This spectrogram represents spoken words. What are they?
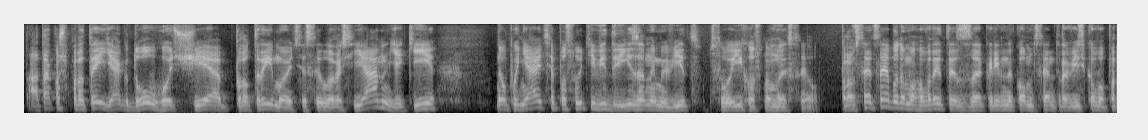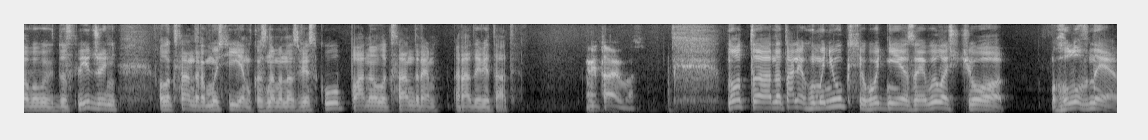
а також про те, як довго ще протримуються сили росіян, які опиняються по суті відрізаними від своїх основних сил. Про все це будемо говорити з керівником центру військово-правових досліджень Олександром Мусієнко. З нами на зв'язку. Пане Олександре, радий вітати. Вітаю вас. Ну от е, Наталя Гуменюк сьогодні заявила, що головне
